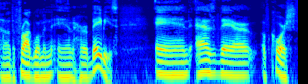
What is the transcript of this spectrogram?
uh, the frog woman and her babies. And as they're, of course,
